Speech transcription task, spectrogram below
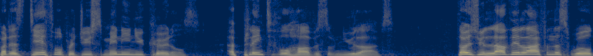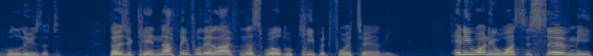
But its death will produce many new kernels, a plentiful harvest of new lives. Those who love their life in this world will lose it. Those who care nothing for their life in this world will keep it for eternity. Anyone who wants to serve me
